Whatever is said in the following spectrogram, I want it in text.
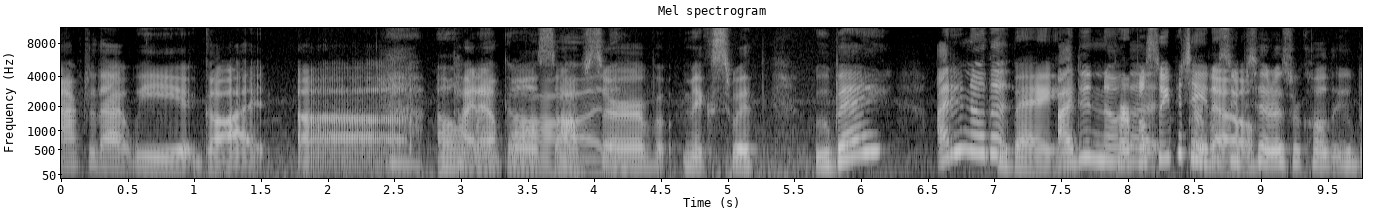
after that we got uh, Oh pineapple soft serve mixed with ube. I didn't know that. Ube. I didn't know Purple sweet Purple sweet potatoes were called ube.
